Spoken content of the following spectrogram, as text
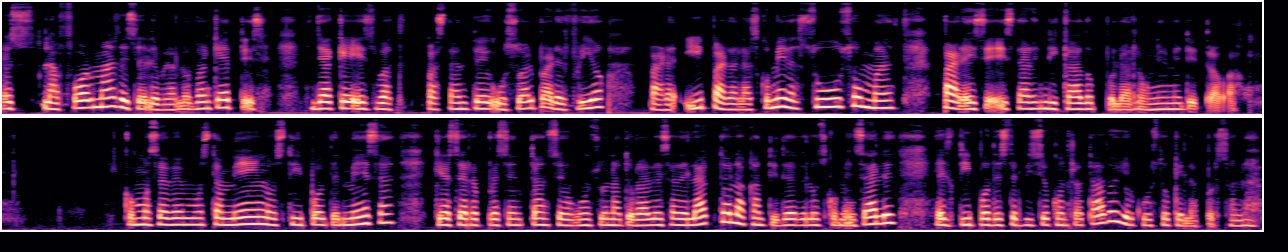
es la forma de celebrar los banquetes, ya que es bastante usual para el frío para y para las comidas. Su uso más parece estar indicado por las reuniones de trabajo. Como sabemos también los tipos de mesa que se representan según su naturaleza del acto, la cantidad de los comensales, el tipo de servicio contratado y el gusto que la persona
